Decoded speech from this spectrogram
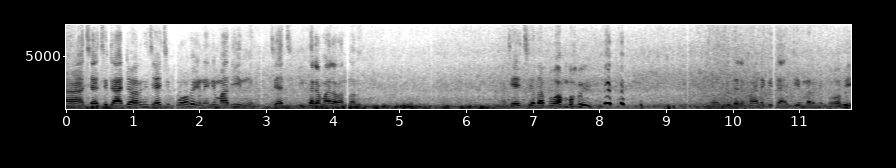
ആ ചേച്ചി ടാറ്റ പറഞ്ഞ് ചേച്ചി പോവുകയാണ്. ഇനി മതി ഇന്ന്. ചേച്ചിക്ക് ഇത്തരമാല തിരമാല വന്നത്. ചേച്ചി അതാ പോവാൻ പോവേ ചേച്ചി തിരമാലയ്ക്ക് ടാറ്റയും പറഞ്ഞ് പോവേ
